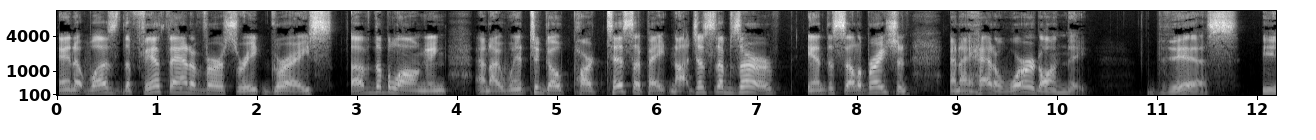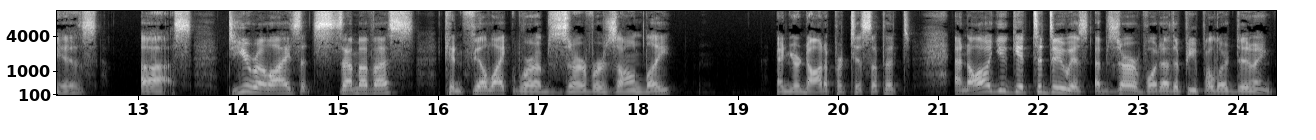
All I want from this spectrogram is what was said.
And it was the fifth anniversary, Grace, of the Belonging. And I went to go participate, not just observe, in the celebration. And I had a word on me. This is us. Do you realize that some of us can feel like we're observers only and you're not a participant. And all you get to do is observe what other people are doing.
